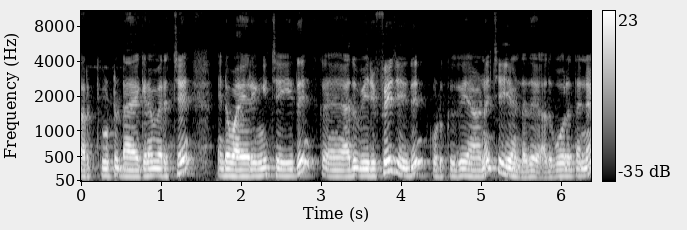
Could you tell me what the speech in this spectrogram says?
സർക്യൂട്ട് ഡയഗ്രാം വരച്ച് അതിന്റെ വയറിങ് ചെയ്ത് അത് വെരിഫൈ ചെയ്ത് കൊടുക്കുകയാണ് ചെയ്യേണ്ടത്. അതുപോലെ തന്നെ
